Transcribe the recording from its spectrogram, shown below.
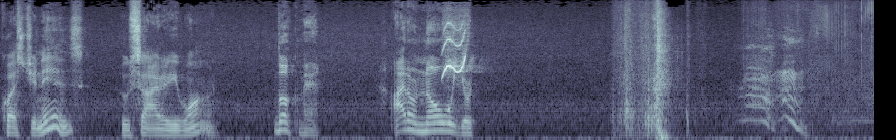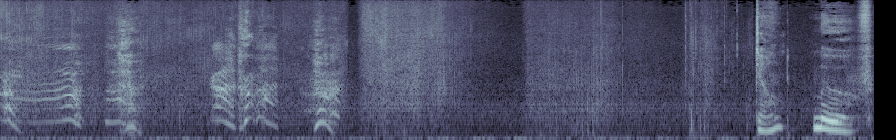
Question is, whose side are you on? Look, man, I don't know what you're. Don't move.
